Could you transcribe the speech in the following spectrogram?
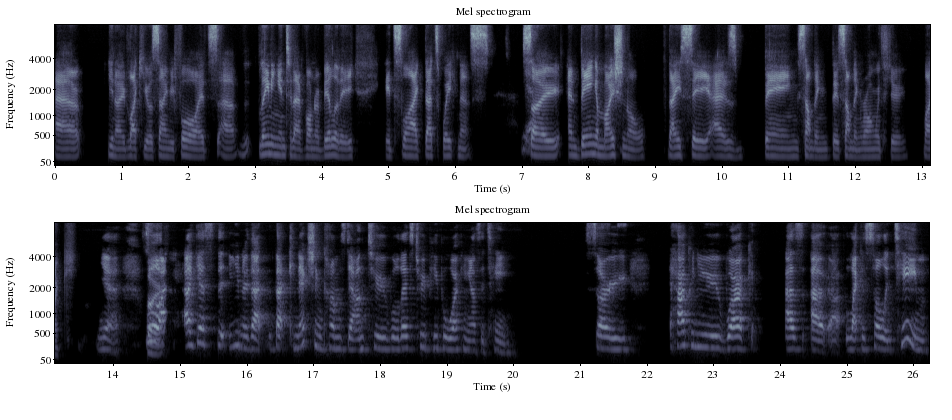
uh, you know, like you were saying before, it's uh, leaning into that vulnerability. It's like that's weakness. Yeah. So, and being emotional, they see as being something. There's something wrong with you. Like, yeah. So, well, I, I guess that you know that that connection comes down to well, there's two people working as a team. So, how can you work as a, a like a solid team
